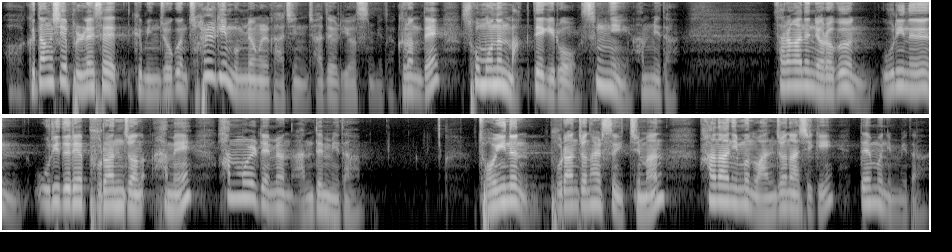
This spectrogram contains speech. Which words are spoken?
어, 그 당시에 블레셋 그 민족은 철기 문명을 가진 자들이었습니다. 그런데 소모는 막대기로 승리합니다. 사랑하는 여러분, 우리는 우리들의 불완전함에 함몰되면 안 됩니다. 저희는 불완전할 수 있지만 하나님은 완전하시기 때문입니다.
